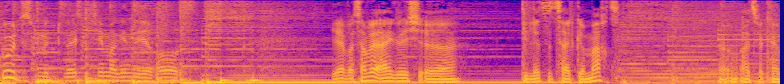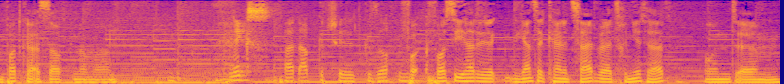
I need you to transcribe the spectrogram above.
Gut, mit welchem Thema gehen wir hier raus? Ja, was haben wir eigentlich äh, die letzte Zeit gemacht, äh, als wir keinen Podcast aufgenommen haben? Nix. Hat abgechillt, gesoffen. Fo- Fossi hatte die ganze Zeit keine Zeit, weil er trainiert hat und ähm,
